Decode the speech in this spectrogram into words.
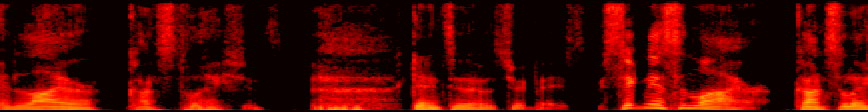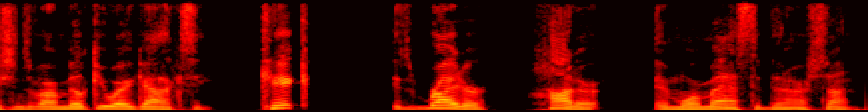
and Lyre constellations. Can't say that with straight face. Cygnus and Lyre, constellations of our Milky Way galaxy. Kick is brighter, hotter, and more massive than our Sun.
